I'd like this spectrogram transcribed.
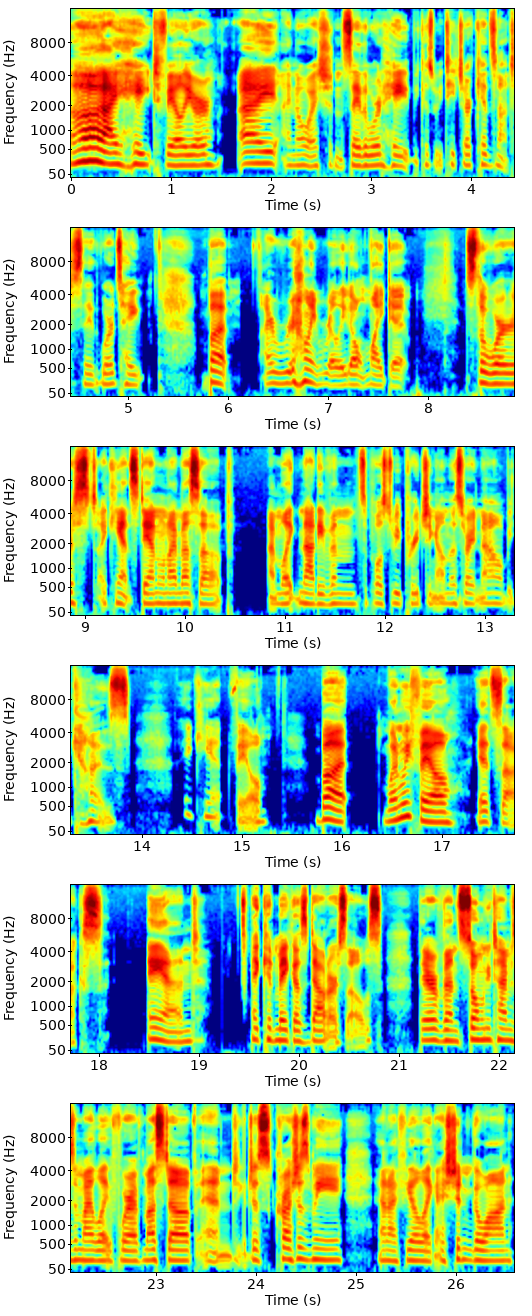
uh, I hate failure. I, I know I shouldn't say the word hate because we teach our kids not to say the words hate, but I really, really don't like it. It's the worst. I can't stand when I mess up. I'm like not even supposed to be preaching on this right now because I can't fail. But when we fail, it sucks. And it can make us doubt ourselves. There have been so many times in my life where I've messed up and it just crushes me and I feel like I shouldn't go on.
